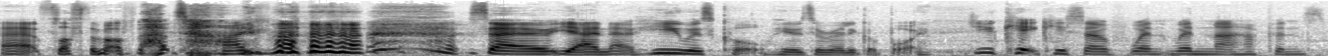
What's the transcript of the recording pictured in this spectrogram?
uh, fluff them up that time. so yeah, no, he was cool. He was a really good boy. Do you kick yourself when when that happens?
